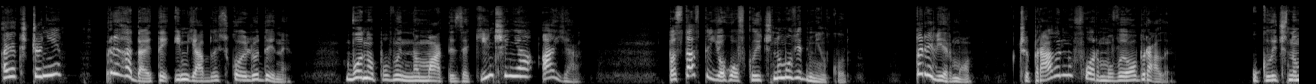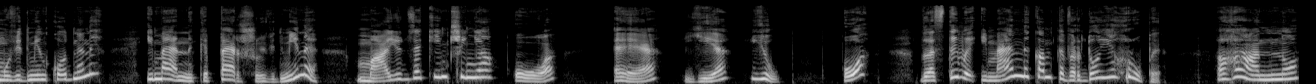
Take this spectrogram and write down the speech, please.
а якщо ні, пригадайте ім'я близької людини. Воно повинно мати закінчення а я. Поставте його в кличному відмінку. Перевірмо, чи правильну форму ви обрали. У кличному відмінку однини іменники першої відміни мають закінчення О, Е, Є, Ю. О властиве іменникам твердої групи Ганно,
